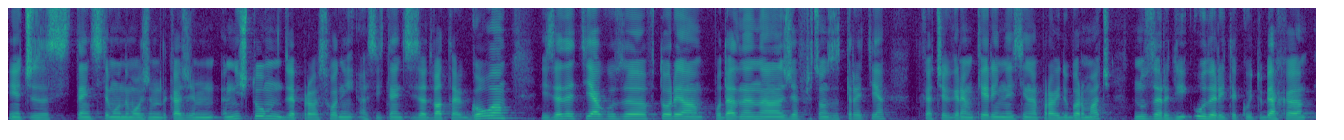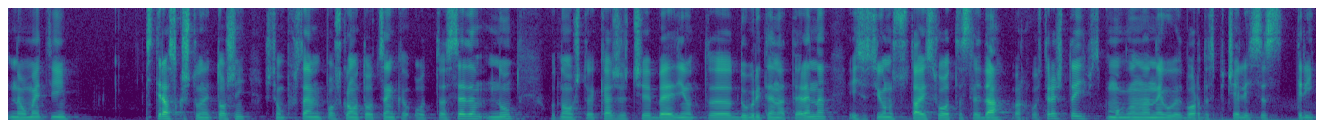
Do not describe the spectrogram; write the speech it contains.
Иначе за асистенците му не можем да кажем нищо. Две превъзходни асистенции за двата гола. Излезе Тяго за втория, подадена на Жеферсон за третия. Така че Грем Кери наистина направи добър матч, но заради ударите, които бяха на моменти стряскащо неточни, ще му поставим по-скромната оценка от 7, но отново ще кажа, че бе един от добрите на терена и със сигурност остави своята следа върху срещата и спомогна на неговия отбор да спечели с 3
